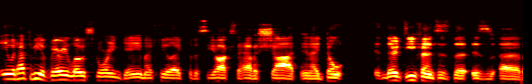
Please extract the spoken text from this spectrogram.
it would have to be a very low scoring game. I feel like for the Seahawks to have a shot, and I don't. Their defense is the is uh,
